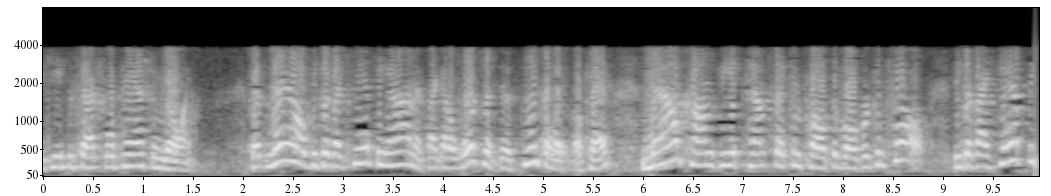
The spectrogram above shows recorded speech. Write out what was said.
to keep the sexual passion going. But now, because I can't be honest, I got to work at this sneakily, okay? Now comes the attempts at compulsive over control. Because I have to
